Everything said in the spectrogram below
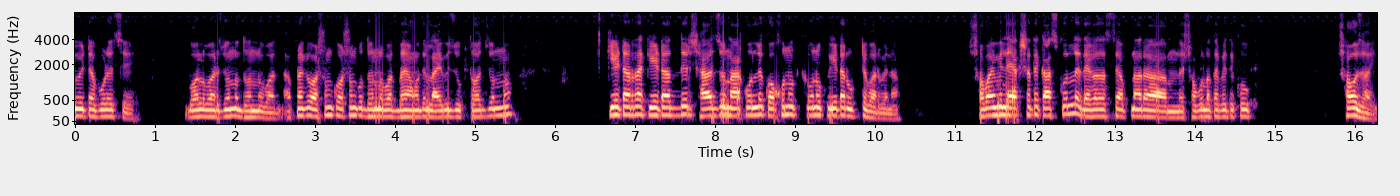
দুইটা পড়েছে, বলবার জন্য ধন্যবাদ। আপনাকে অসংখ্য অসংখ্য ধন্যবাদ ভাই আমাদের লাইভে যুক্ত হওয়ার জন্য। ক্রিয়েটাররা ক্রিয়েটারদের সাহায্য না করলে কখনো কোনো ক্রিয়েটার উঠতে পারবে না। সবাই মিলে একসাথে কাজ করলে দেখা যাচ্ছে আপনার সফলতা পেতে খুব সহজ হয়।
